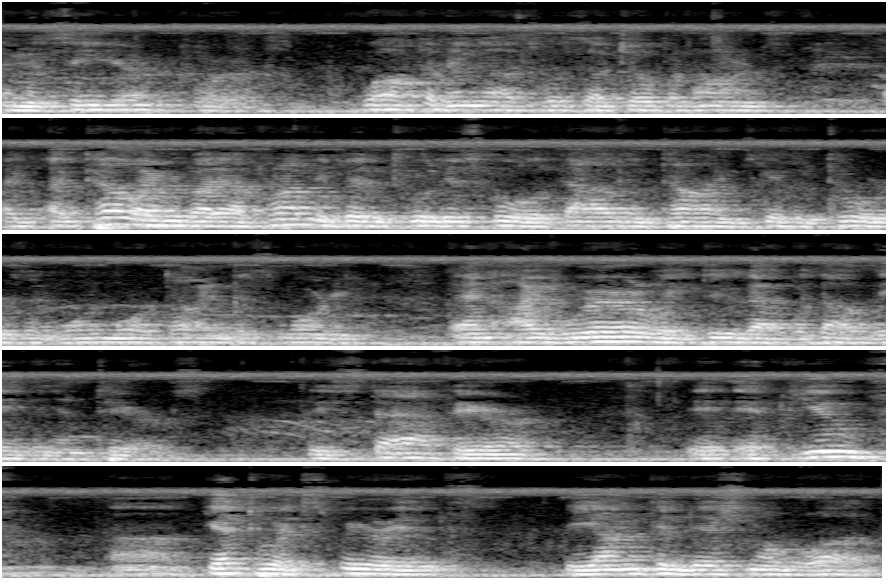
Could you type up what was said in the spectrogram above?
and Messina for welcoming us with such open arms. I, I tell everybody, I've probably been through this school a thousand times, giving tours, and one more time this morning. And I rarely do that without leaving in tears. The staff here, if you, uh, get to experience the unconditional love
